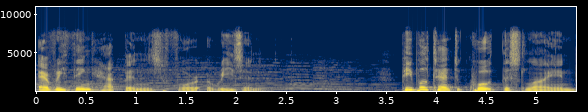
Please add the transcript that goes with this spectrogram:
Everything happens for a reason. People tend to quote this line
